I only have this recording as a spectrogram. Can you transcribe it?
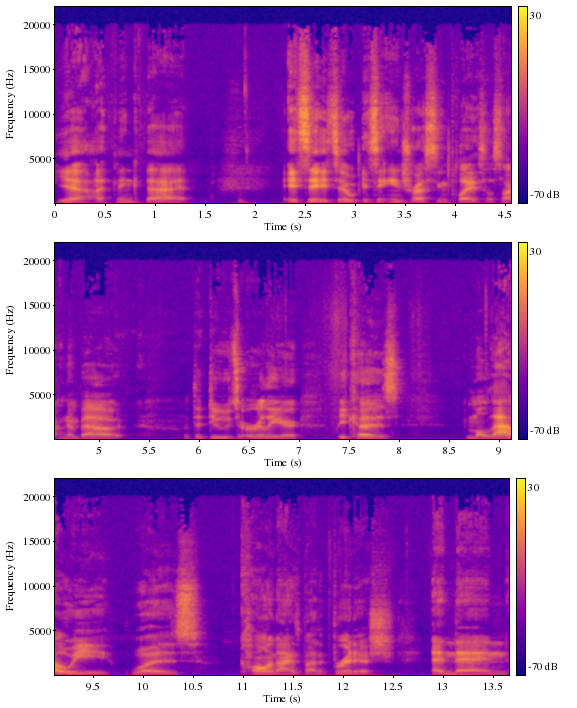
Yeah, I think that it's a it's a it's an interesting place. I was talking about with the dudes earlier because Malawi was colonized by the British, and mm-hmm. then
